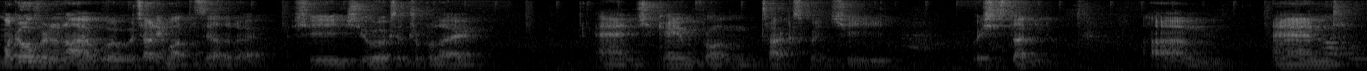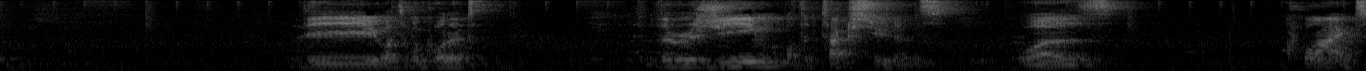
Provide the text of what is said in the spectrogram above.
my girlfriend and I were, were chatting about this the other day. She she works at AAA, and she came from Tux when she where she studied, um, and the what's we call it the regime of the Tux students was quite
